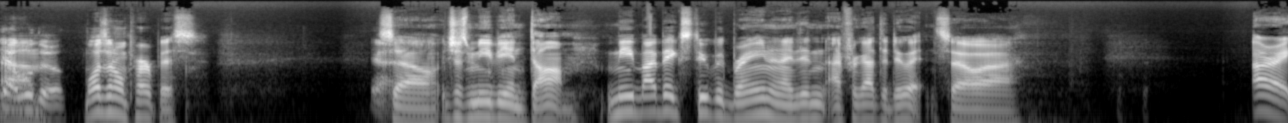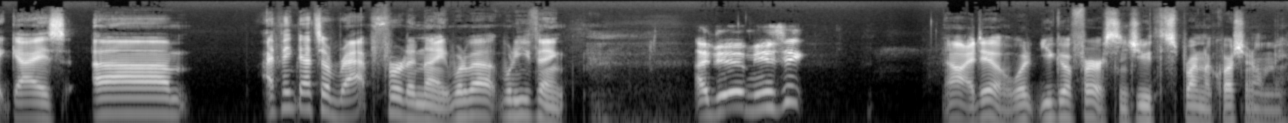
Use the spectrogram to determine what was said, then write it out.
Yeah, we'll Um, do it. Wasn't on purpose. Yeah. So it's just me being dumb. Me, my big stupid brain, and I didn't. I forgot to do it. So, uh, all right, guys. Um, I think that's a wrap for tonight. What about? What do you think? I do music. Oh, I do. What you go first since you sprung the question on me.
